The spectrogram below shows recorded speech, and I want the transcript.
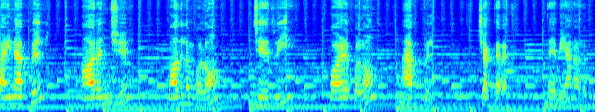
பைனாப்பிள் ஆரஞ்சு மாதுளம்பழம் செர்ரி வாழைப்பழம் ஆப்பிள் சர்க்கரை தேவையான அளவு.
